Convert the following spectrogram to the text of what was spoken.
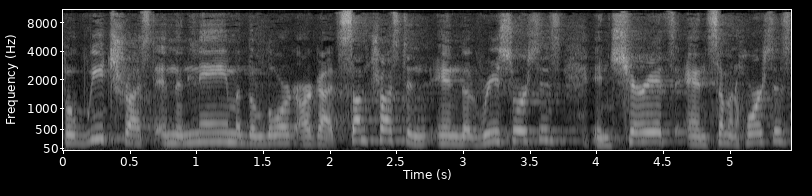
but we trust in the name of the Lord our God. Some trust in, in the resources, in chariots, and some in horses,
